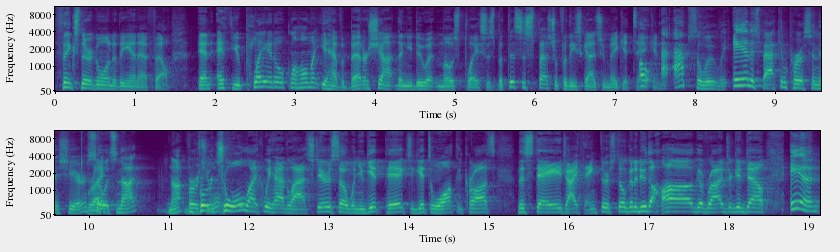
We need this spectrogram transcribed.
thinks they're going to the NFL. And if you play at Oklahoma, you have a better shot than you do at most places. But this is special for these guys who may get oh, taken. Oh, absolutely. And it's back in person this year, right. so it's not not virtual. Virtual like we had last year. So when you get picked, you get to walk across the stage. I think they're still going to do the hug of Roger Goodell. And,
